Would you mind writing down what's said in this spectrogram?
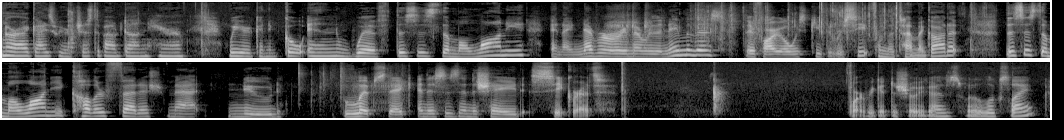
Alright guys, we are just about done here. We are going to go in with, this is the Milani, and I never remember the name of this, therefore I always keep the receipt from the time I got it. This is the Milani Color Fetish Matte nude lipstick and this is in the shade Secret. Before we get to show you guys what it looks like.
